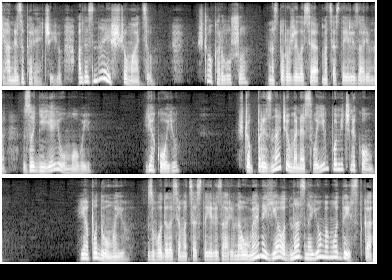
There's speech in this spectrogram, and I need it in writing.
я не заперечую. Але знаєш що, Мацю? Що, Карлушо? насторожилася Мацеста Єлізарівна, з однією умовою. Якою? Щоб призначив мене своїм помічником. Я подумаю, згодилася Мацеста Єлізарівна, у мене є одна знайома модистка.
